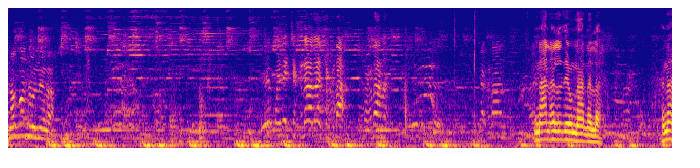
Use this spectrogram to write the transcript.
नको ठेवलेला नानाला देऊ नानाला. है ना?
